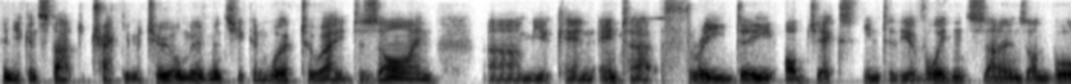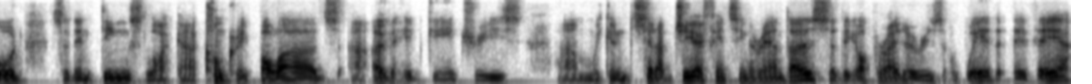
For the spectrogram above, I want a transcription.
and you can start to track your material movements. You can work to a design. Um, you can enter 3D objects into the avoidance zones on board. So then things like uh, concrete bollards, uh, overhead gantries, um, we can set up geofencing around those so the operator is aware that they're there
